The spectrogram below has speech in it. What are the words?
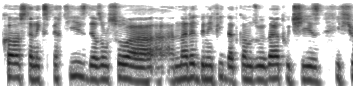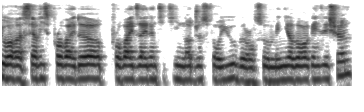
cost and expertise, there's also a, a, an added benefit that comes with that, which is if your service provider provides identity not just for you, but also many other organizations,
